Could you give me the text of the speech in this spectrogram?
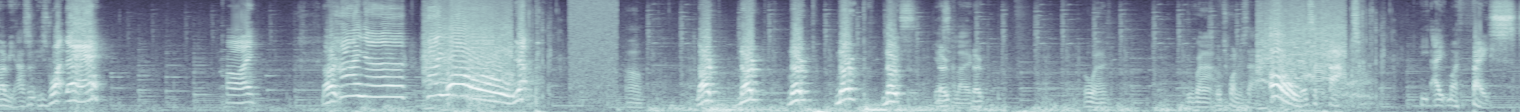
No, he hasn't. He's right there. Hi. No. Hiya, hiya. Oh, yep. Oh, Nope. Nope. Nope. Nope. Nope. Yes, nope. hello. Nope. oh well. We ran out. Which one is that? Oh! oh, it's a cat. He ate my face.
